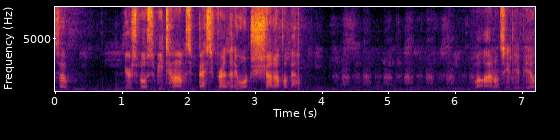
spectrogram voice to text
So, you're supposed to be Tom's best friend that he won't shut up about. Well, I don't see the appeal.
